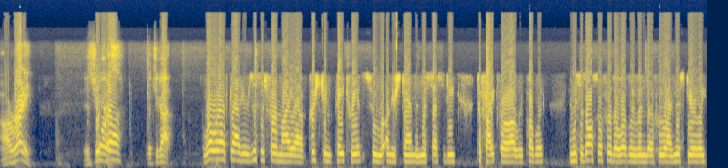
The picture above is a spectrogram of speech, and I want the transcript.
All righty, it's yours. Uh, what you got? Well, what I've got here is this is for my uh, Christian patriots who understand the necessity to fight for our republic. And this is also for the lovely Linda, who I miss dearly.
